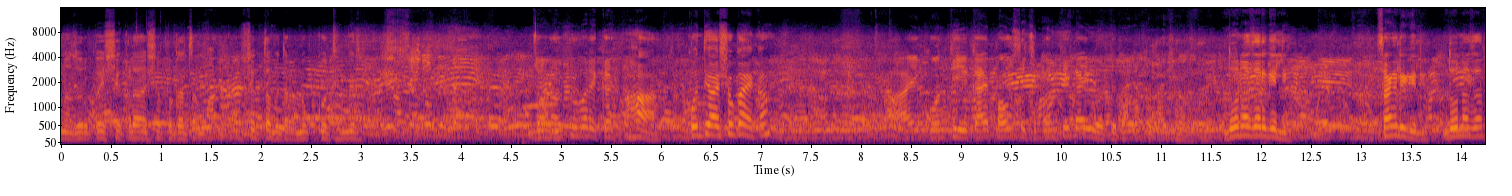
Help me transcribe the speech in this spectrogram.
दोन हजार रुपये शेकडा अशा प्रकारचा माल पाहू शकता मित्रांनो कोथिंबीर. दोन काय? हां. कोणती अशोका आहे का? काय कोणती काय पावसाची कोणती काय होतं? काय होतं? काय दोन हजार गेली. चांगली गेली. दोन हजार.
